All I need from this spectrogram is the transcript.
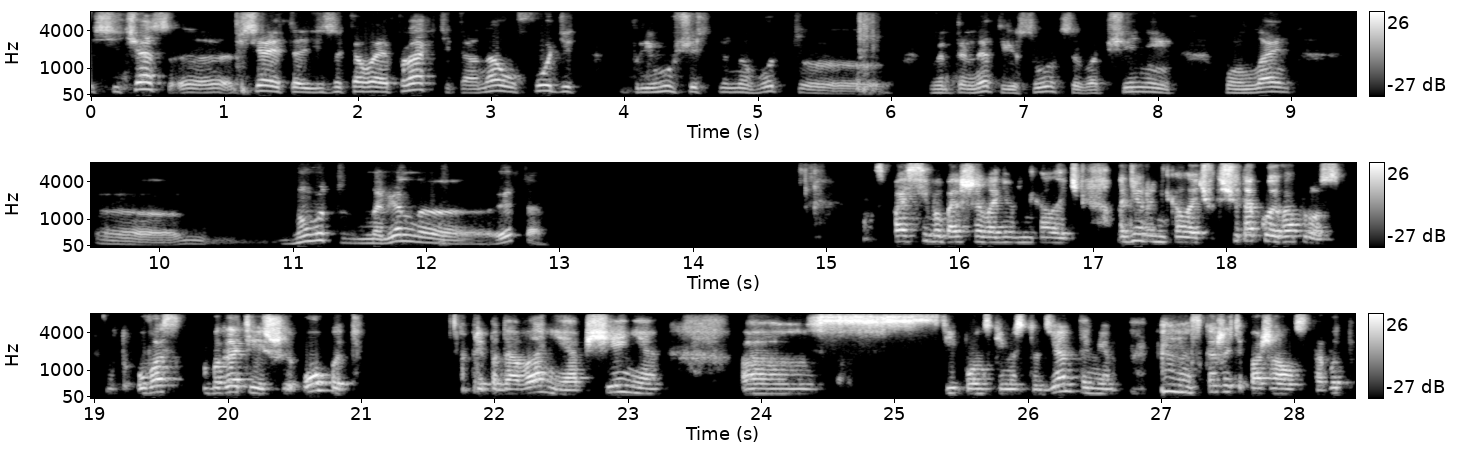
сейчас э, вся эта языковая практика, она уходит преимущественно вот э, в интернет-ресурсы, в общении онлайн. Э, ну вот, наверное, это. Спасибо большое, Владимир Николаевич. Владимир Николаевич, вот еще такой вопрос. Вот у вас богатейший опыт преподавания общения э, с японскими студентами. Скажите, пожалуйста, вот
